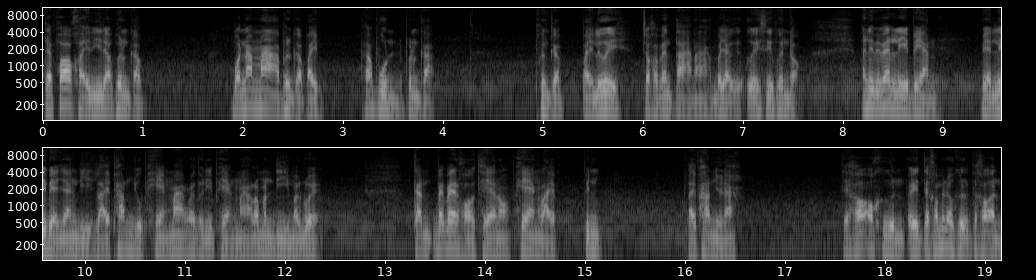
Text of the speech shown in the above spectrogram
แต่พ่อข่อยนี่แล้วเพิ่นกับบ่นำมาเพิ่นกับไปทั้งพุ่นเพิ่นกับเพิ่นกับไปเลยเจ้าของแว่นตานะบ่อยากเอ่ยซื้อเพิ่นดอก อันนี้เป็นแว่นเลแบนแว่นเลแบนยังดีหลายพันอยู่แพงมากแว่นตัวนี้แพงมากแล้วมันดีมากด้วย กันแว่นของแท้เนาะแพงหลายเป็นหลายพันอยู่นะแต่เขาเอาคืน เอ้ยแต่เขาไม่เอาคืน แต่เขาอ่าน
